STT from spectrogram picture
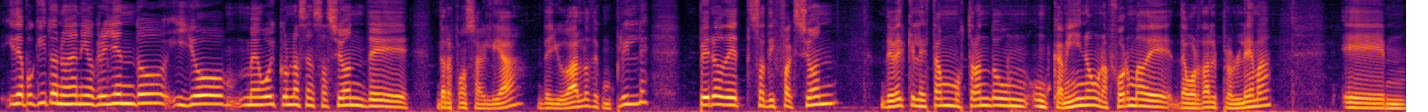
y de a poquito nos han ido creyendo y yo me voy con una sensación de, responsabilidad, de ayudarlos, de cumplirles, pero de satisfacción de ver que les estamos mostrando un, camino, una forma de, abordar el problema, eh,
